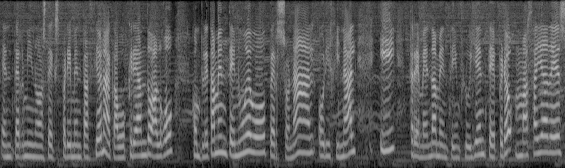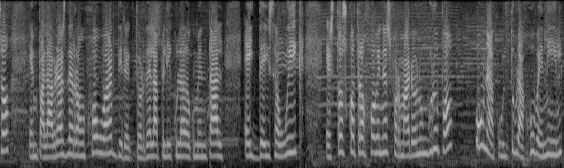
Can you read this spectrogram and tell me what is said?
en términos de experimentación, acabó creando algo completamente nuevo, personal, original y tremendamente influyente. Pero más allá de eso, en palabras de Ron Howard, director de la película documental Eight Days a Week, estos cuatro jóvenes formaron un grupo una cultura juvenil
